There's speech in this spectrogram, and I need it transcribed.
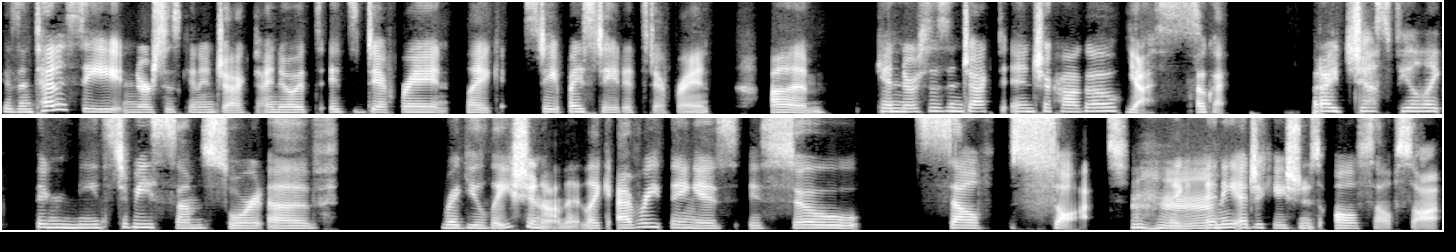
Because in Tennessee, nurses can inject. I know it's it's different, like state by state, it's different. Um, can nurses inject in Chicago? yes. Okay. But I just feel like there needs to be some sort of regulation on it. Like everything is is so self sought. Like Mhm. any education is all self sought.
